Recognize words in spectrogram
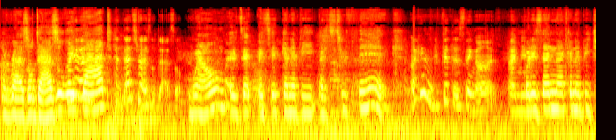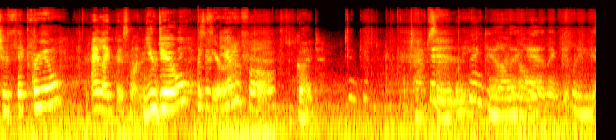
A razzle dazzle like Yeah. that? That's razzle dazzle. Well, is it, is it going to be, but it's too thick. I can fit this thing on. I mean, But is then that going to be too thick for you? I like this one. You do? This is Vera. beautiful. Good. Thank you. Absolutely. Thank you. Thank you. Thank you. Thank you.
